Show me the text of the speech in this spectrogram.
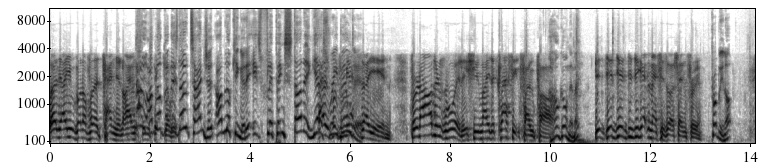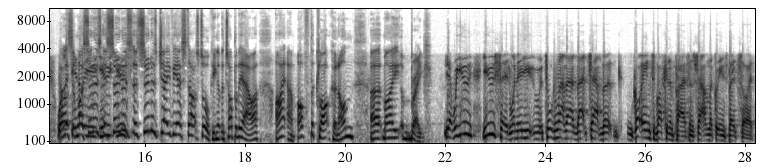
Well, now you've gone off on a tangent. I haven't No, seen the I'm not. picture Go- of there's no tangent. I'm looking at it. It's flipping stunning. Yes, No, rebuild it. Iain, for an ardent royalist, you made a classic faux pas. Oh, go on then, mate. Did, did, you, did you get the message that I sent through? Probably not. Well, listen. you know, as soon as you- as soon you- as as soon as JVS starts talking at the top of the hour, I am off the clock and on uh, my break. Yeah, well, you you said when you were talking about that, that chap that got into Buckingham Palace and sat on the Queen's bedside.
